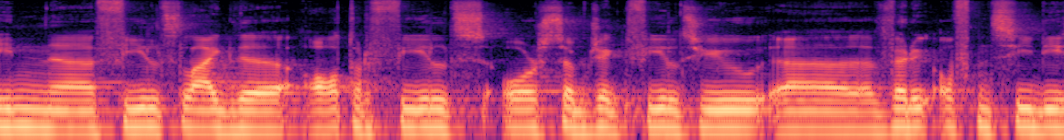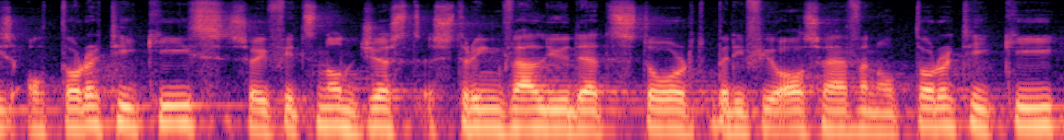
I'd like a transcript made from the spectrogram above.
in uh, fields like the author fields or subject fields, you uh, very often see these authority keys. So if it's not just a string value that's stored, but if you also have an authority key,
